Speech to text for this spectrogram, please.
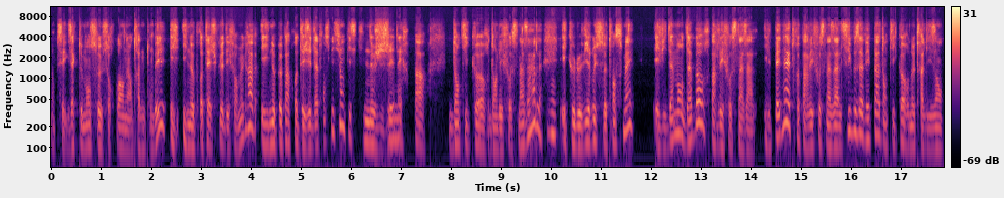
donc c'est exactement ce sur quoi on est en train de tomber. Et il ne protège que des formes graves. Et il ne peut pas protéger de la transmission puisqu'il ne génère pas d'anticorps dans les fosses nasales et que le virus se transmet évidemment d'abord par les fosses nasales. Il pénètre par les fosses nasales. Si vous n'avez pas d'anticorps neutralisants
